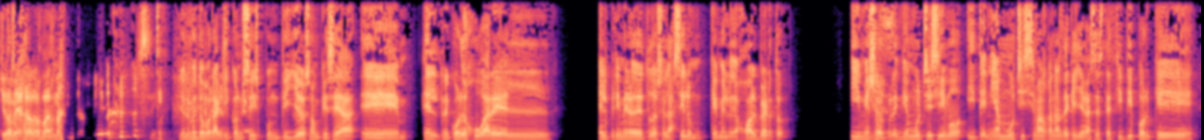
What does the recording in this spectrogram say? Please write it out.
Yo Has me he dejado dejado Batman. Batman sí. Yo lo meto por aquí con seis puntillos, aunque sea. Eh, el, recuerdo jugar el, el primero de todos, el Asylum, que me lo dejó Alberto. Y me sorprendió muchísimo y tenía muchísimas ganas de que llegase este City porque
